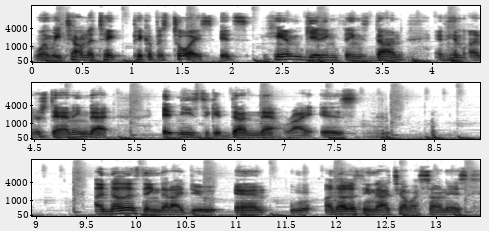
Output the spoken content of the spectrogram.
when we tell him to take pick up his toys. It's him getting things done and him understanding that it needs to get done now, right? Is another thing that I do and another thing that I tell my son is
